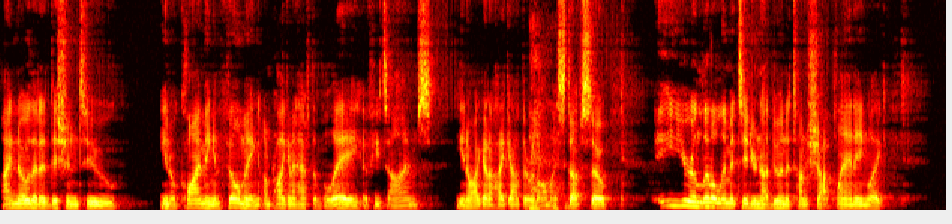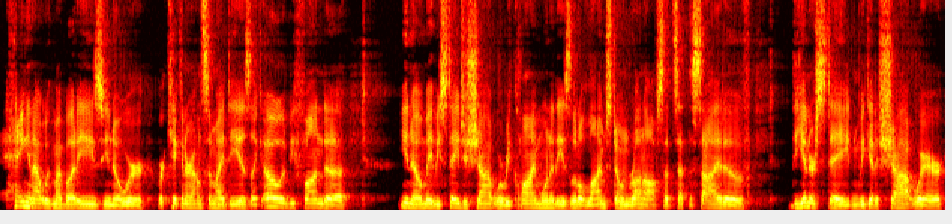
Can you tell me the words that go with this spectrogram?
i know that addition to you know climbing and filming i'm probably going to have to belay a few times. You know i got to hike out there with all my stuff. So you're a little limited. You're not doing a ton of shot planning like hanging out with my buddies, you know, we're we're kicking around some ideas like, oh, it'd be fun to, you know, maybe stage a shot where we climb one of these little limestone runoffs that's at the side of the interstate and we get a shot where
